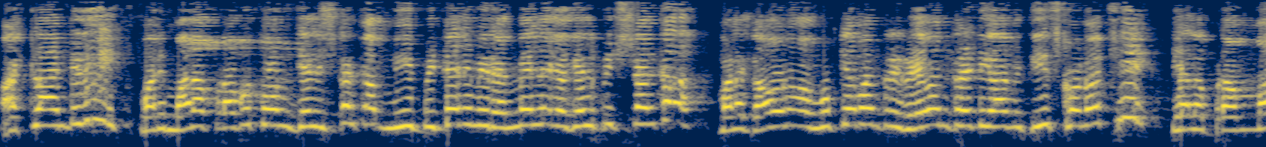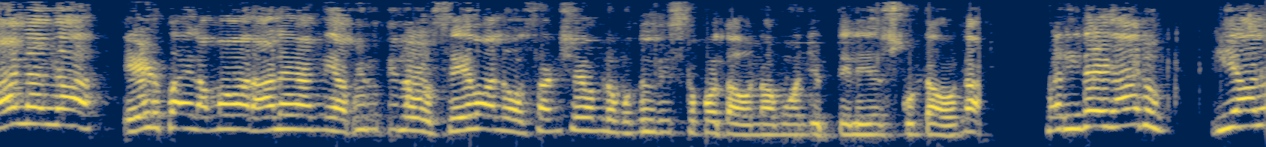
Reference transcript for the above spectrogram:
అట్లాంటిది మరి మన ప్రభుత్వం గెలిచినాక మీ బిడ్డని మీరు ఎమ్మెల్యేగా గెలిపించినాక మన గౌరవ ముఖ్యమంత్రి రేవంత్ రెడ్డి గారిని తీసుకొని వచ్చి ఇలా బ్రహ్మాండంగా ఏడుపాయల అమ్మవారి ఆలయాన్ని అభివృద్ధిలో సేవలో సంక్షేమంలో ముందుకు తీసుకుపోతా ఉన్నాము అని చెప్పి తెలియజేసుకుంటా ఉన్నా. మరి ఇదే కాదు ఇవాళ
